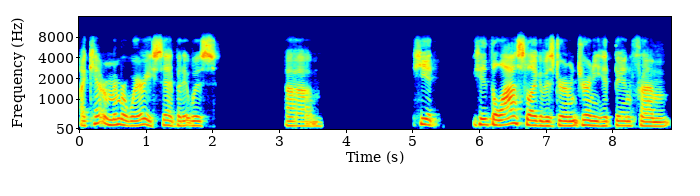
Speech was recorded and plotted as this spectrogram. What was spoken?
I can't remember where he said, but it was, um, he had, he had, the last leg of his journey had been from,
